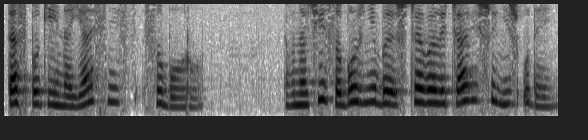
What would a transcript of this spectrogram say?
та спокійна ясність собору. Вночі собор ніби ще величавіший, ніж удень.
